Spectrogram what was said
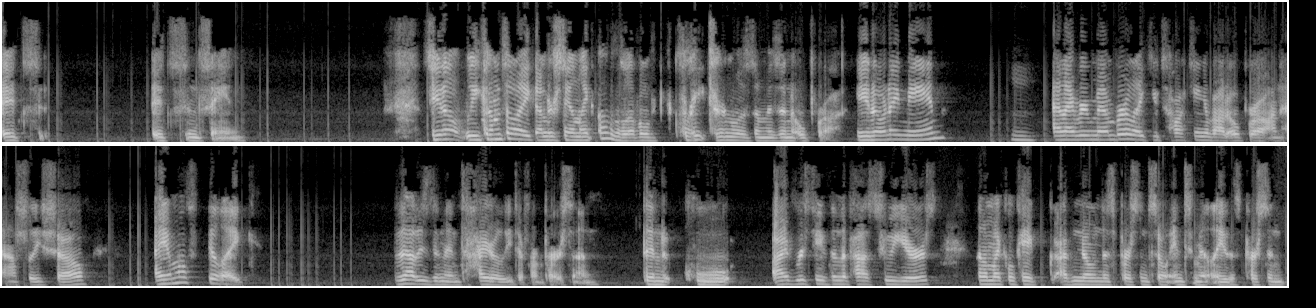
It's, it's insane. So, you know, we come to like understand like, oh, the level of great journalism is in Oprah. You know what I mean? Hmm. And I remember like you talking about Oprah on Ashley's show. I almost feel like that is an entirely different person than who I've received in the past two years. And I'm like, okay, I've known this person so intimately. This person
